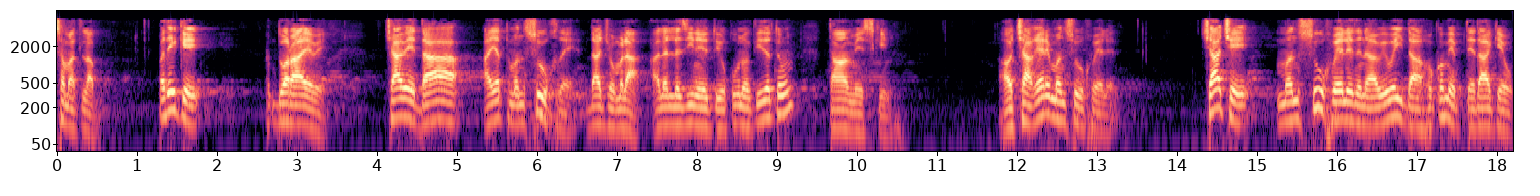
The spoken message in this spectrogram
څه مطلب په دې کې دوه رائے وي چاوي دا آیت منسوخ ده دا جمله علی الذین یتیقون فیدتون طعام مسکین او چا غیر منسوخ ویل چا چې منسوخ ویل د ناوی وی دا حکم ابتدا کې وو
